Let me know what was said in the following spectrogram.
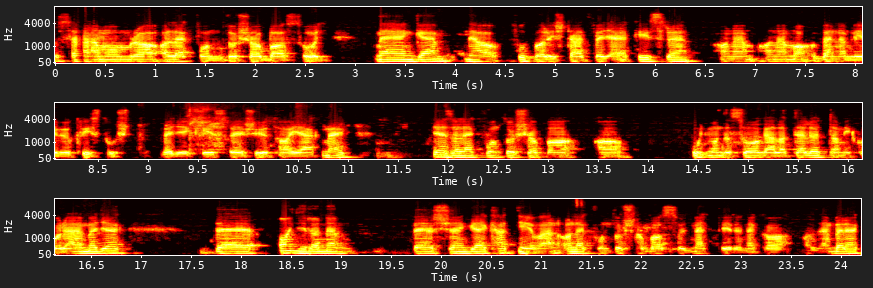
számomra a legfontosabb az, hogy ne engem, ne a futbalistát vegyek észre, hanem, hanem a bennem lévő Krisztust vegyék észre, és őt hallják meg. Ez a legfontosabb a, a úgymond a szolgálat előtt, amikor elmegyek, de annyira nem versengek, hát nyilván a legfontosabb az, hogy megtérjenek a, az emberek,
